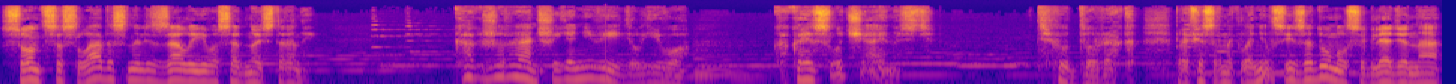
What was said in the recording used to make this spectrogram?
Солнце сладостно лизало его с одной стороны. Как же раньше я не видел его! Какая случайность! Тьфу, дурак. Профессор наклонился и задумался, глядя на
